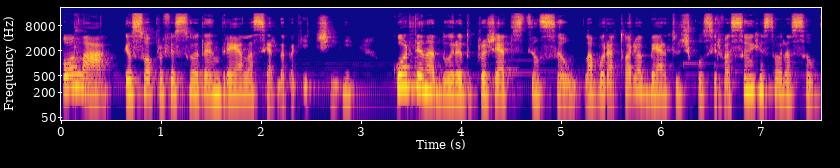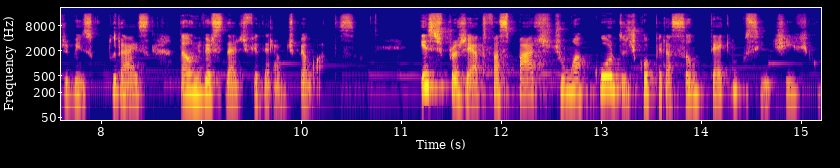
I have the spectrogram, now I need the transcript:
Olá, eu sou a professora Andréa Lacerda Paquetini, coordenadora do projeto de extensão Laboratório Aberto de Conservação e Restauração de Bens Culturais da Universidade Federal de Pelotas. Este projeto faz parte de um acordo de cooperação técnico-científico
